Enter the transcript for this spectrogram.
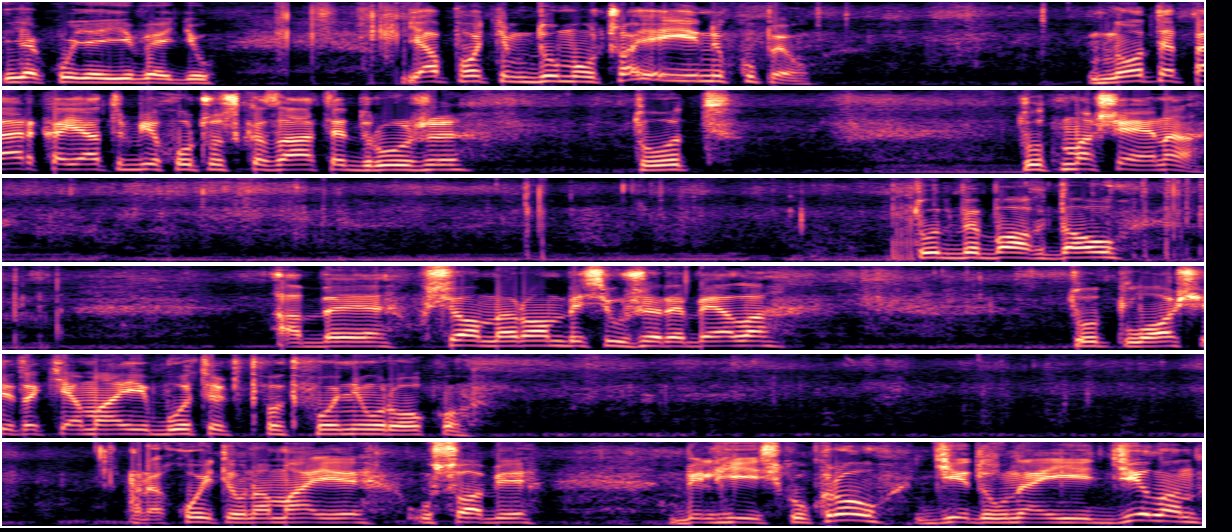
яку я її видів, я потім думав, що я її не купив. Ну, тепер я тобі хочу сказати, друже, тут, тут машина. Тут би Бог дав, аби все ми ромбисі вже ребела. Тут лоші таке має бути по повнім року. Рахуйте, вона має у собі бельгійську кров, діду у неї Ділан.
